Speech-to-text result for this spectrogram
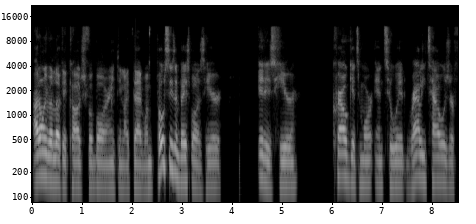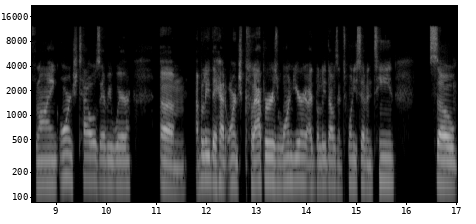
I don't even look at college football or anything like that. When postseason baseball is here, it is here crowd gets more into it. Rally towels are flying, orange towels everywhere. Um, I believe they had orange clappers one year. I believe that was in 2017. So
